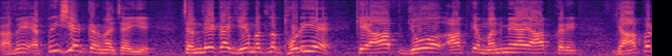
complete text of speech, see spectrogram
हमें अप्रिशिएट करना चाहिए। चंदे का ये मतलब थोड़ी है कि आप जो आपके मन में आए, आप करें। यहाँ पर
